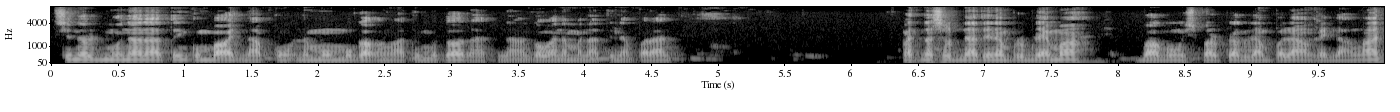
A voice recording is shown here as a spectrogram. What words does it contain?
sinold muna natin kung bakit napu- namumugak ang ating motor at nagawa naman natin ang paraan. At nasolve natin ang problema. Bagong spark plug lang pala ang kailangan.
